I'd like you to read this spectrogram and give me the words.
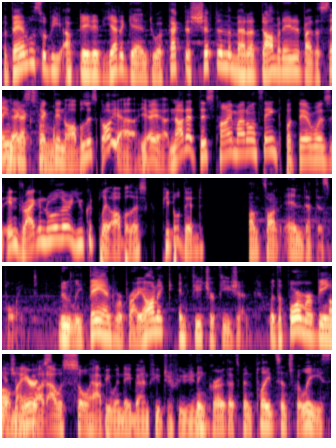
the ban list would be updated yet again to affect a shift in the meta dominated by the same Decks decks from in Obelisk. Oh yeah, yeah, yeah. Not at this time, I don't think, but there was in Dragon Ruler you could play Obelisk. People did. months on end at this point. Newly banned were Brionac and Future Fusion, with the former being a generic. oh my god, I was so happy when they banned Future Fusion. synchro that's been played since release,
